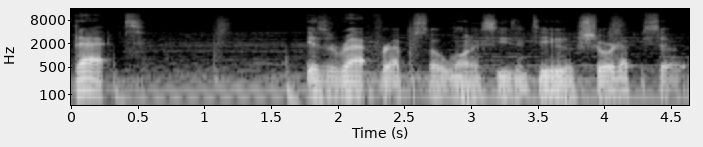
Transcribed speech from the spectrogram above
that is a wrap for episode one of season two. Short episode.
